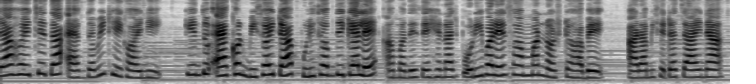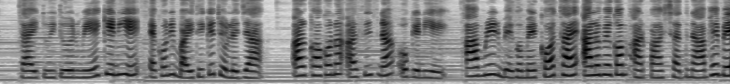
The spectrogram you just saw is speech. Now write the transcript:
যা হয়েছে তা একদমই ঠিক হয়নি। কিন্তু এখন বিষয়টা পুলিশ অবধি গেলে আমাদের সেহেনাজ পরিবারের সম্মান নষ্ট হবে, আর আমি সেটা চাই না। তাই তুই তোর মেয়েকে নিয়ে এখনই বাড়ি থেকে চলে যা, আর কখনো আসিস না ওকে নিয়ে। আমরির বেগমের কথায় আলো বেগম আর পাঁচ সাত না ভেবে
